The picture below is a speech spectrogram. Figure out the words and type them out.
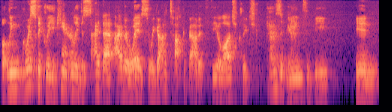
But linguistically, you can't really decide that either way, so we got to talk about it theologically. What does it mean to be in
